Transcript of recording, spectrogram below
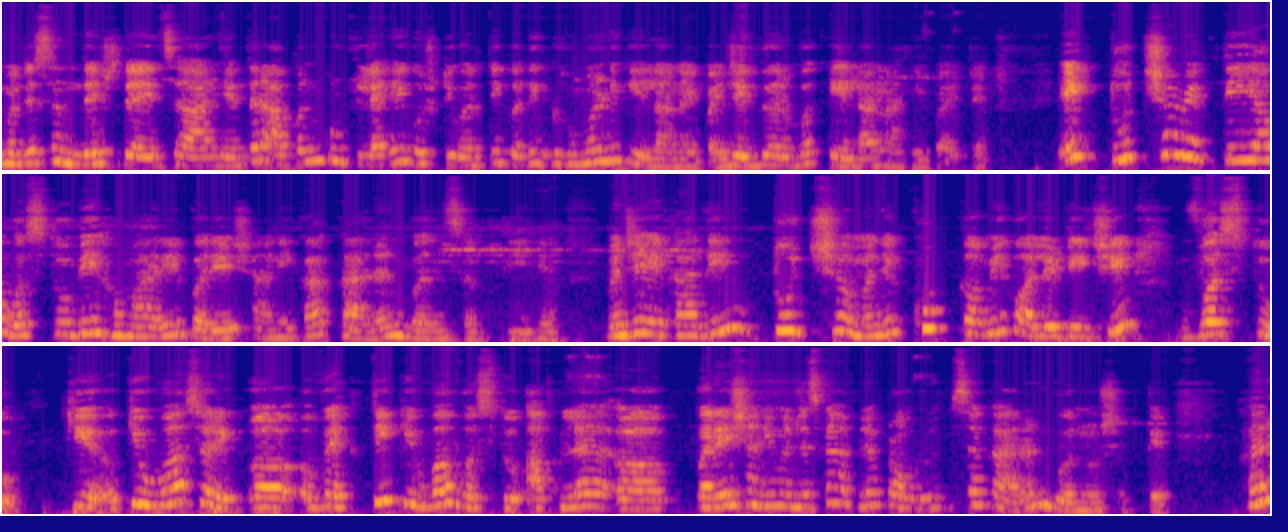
म्हणजे संदेश द्यायचा आहे? तर आपण कुठल्याही गोष्टीवरती कधी घमंड केला नाही पाहिजे गर्व केला नाही पाहिजे. एक तुच्छ व्यक्ती या वस्तू भी हमारी परेशानी का कारण बन सकती है? म्हणजे एखादी तुच्छ म्हणजे खूप कमी क्वालिटीची वस्तू किंवा सॉरी व्यक्ती किंवा वस्तू आपल्या परेशानी म्हणजेच काय? आपल्या प्रॉब्लेमचं कारण बनू शकते. हर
